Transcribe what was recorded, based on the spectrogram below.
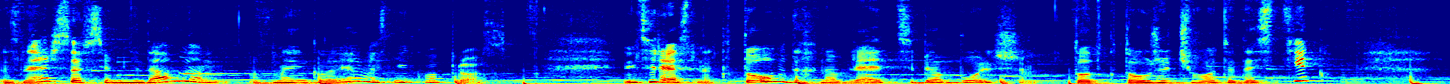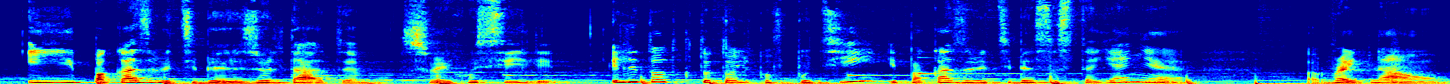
Знаешь, совсем недавно в моей голове возник вопрос. Интересно, кто вдохновляет тебя больше? Тот, кто уже чего-то достиг и показывает тебе результаты своих усилий? Или тот, кто только в пути и показывает тебе состояние right now,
